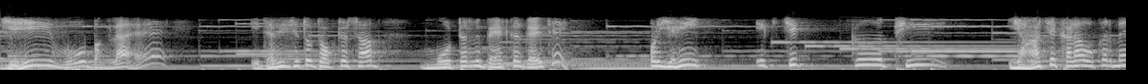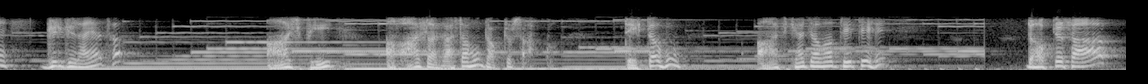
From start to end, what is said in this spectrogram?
यही वो बंगला है। इधर ही से तो डॉक्टर साहब मोटर में बैठकर गए थे और यही एक चिक थी। यहाँ से खड़ा होकर मैं गिड़गिड़ाया था। आज भी आवाज़ लगाता हूँ डॉक्टर साहब को। देखता हूँ आज क्या जवाब देते हैं। डॉक्टर साहब?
